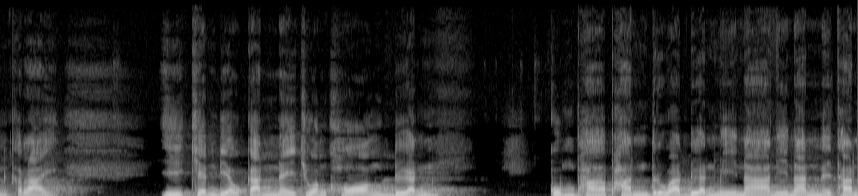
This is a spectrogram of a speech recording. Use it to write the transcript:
นใคร่อีกเช่นเดียวกันในช่วงของเดือน กุมภาพันธ์หรือว่าเดือนมีนานี้นั้นในท่าน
